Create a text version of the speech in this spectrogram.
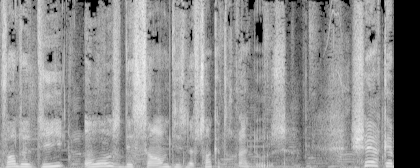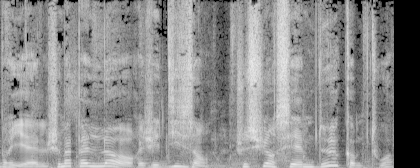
Vendredi 11 décembre 1992. Cher Gabriel, je m'appelle Laure et j'ai 10 ans. Je suis en CM2 comme toi.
